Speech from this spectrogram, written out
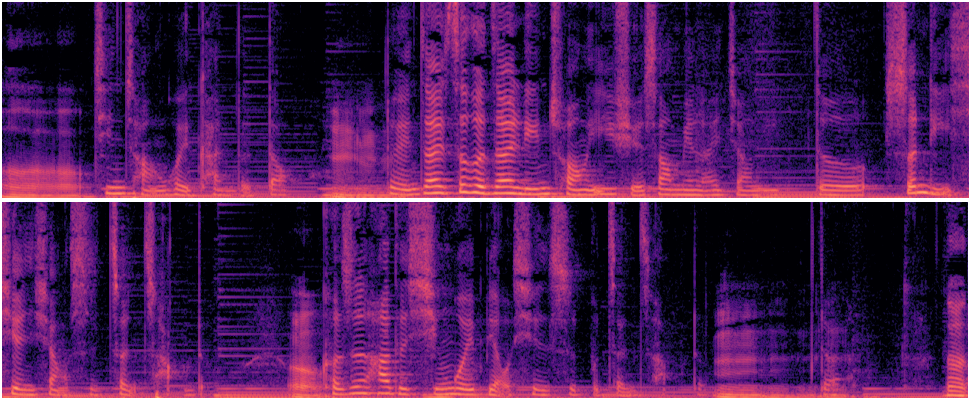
嗯经常会看得到。嗯嗯，对，在这个在临床医学上面来讲，你的生理现象是正常的，嗯可是他的行为表现是不正常的。嗯嗯嗯，对，那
